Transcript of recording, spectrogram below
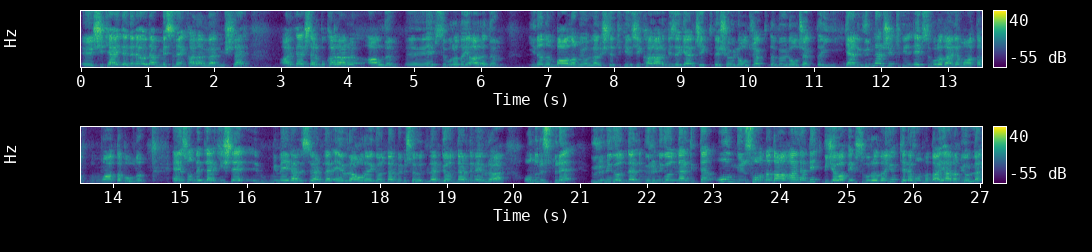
e, şikayet edene ödenmesine karar vermişler. Arkadaşlar bu kararı aldım. E, hepsi buradayı aradım. İnanın bağlamıyorlar. İşte tüketici kararı bize gelecekti de şöyle olacaktı da böyle olacaktı da. Yani günlerce tüke- hepsi buradayla muhatap muhatap oldum. En son dediler ki işte e, bir mail adresi verdiler. Evrağı oraya göndermemi söylediler. Gönderdim evrağı. Onun üstüne ürünü gönderdim. Ürünü gönderdikten 10 gün sonra daha hala net bir cevap hepsi buradan yok. Telefonla dahi aramıyorlar.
